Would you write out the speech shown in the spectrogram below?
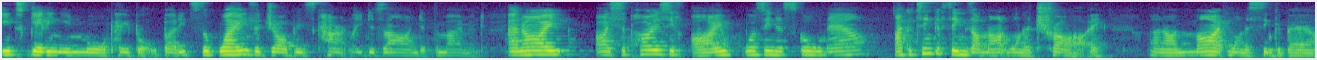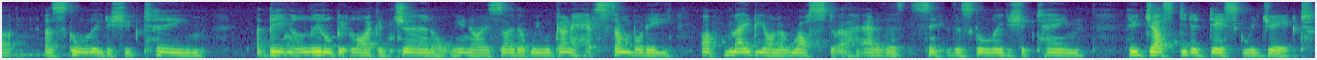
it's getting in more people, but it's the way the job is currently designed at the moment. And I, I suppose if I was in a school now, I could think of things I might want to try, and I might want to think about a school leadership team being a little bit like a journal, you know, so that we were going to have somebody maybe on a roster out of the, the school leadership team who just did a desk reject,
